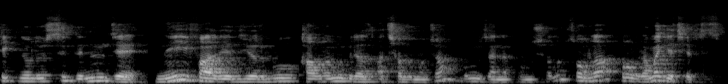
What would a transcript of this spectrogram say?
teknolojisi denince ne ifade ediyor bu kavramı biraz açalım hocam. Bunun üzerine konuşalım. Sonra programa geçeriz.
